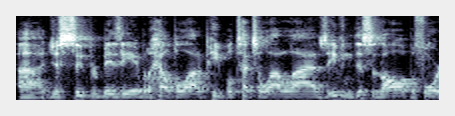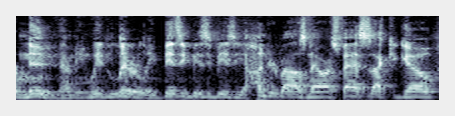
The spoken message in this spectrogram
uh, just super busy, able to help a lot of people, touch a lot of lives. Even this is all before noon. I mean, we literally busy, busy, busy, 100 miles an hour as fast as I could go.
